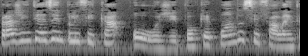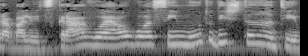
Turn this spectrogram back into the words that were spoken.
para a gente exemplificar hoje, porque quando se fala em trabalho escravo é algo assim muito distante.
